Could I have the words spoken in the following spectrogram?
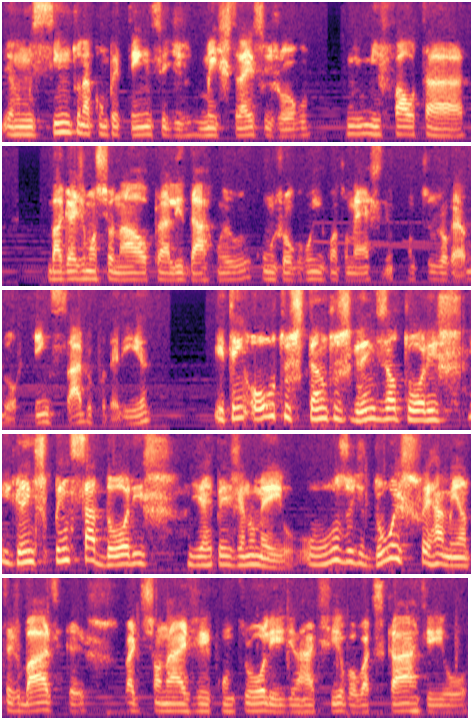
eu não me sinto na competência de mestrar esse jogo. Me falta bagagem emocional para lidar com, com um jogo ruim enquanto mestre, enquanto jogador. Quem sabe eu poderia. E tem outros tantos grandes autores e grandes pensadores de RPG no meio. O uso de duas ferramentas básicas adicionais de controle de narrativa, o Waxcard e o,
